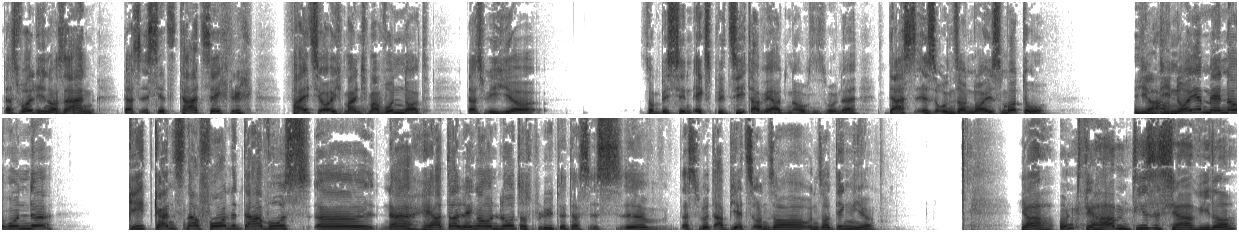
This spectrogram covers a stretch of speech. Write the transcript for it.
das wollte ich noch sagen. Das ist jetzt tatsächlich, falls ihr euch manchmal wundert, dass wir hier so ein bisschen expliziter werden auch so, ne? Das ist unser neues Motto. Die, Ja. die neue Männerrunde geht ganz nach vorne da, wo es äh, ne, härter, länger und Lotusblüte. Das ist, äh, das wird ab jetzt unser unser Ding hier. Ja, und wir haben dieses Jahr wieder,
